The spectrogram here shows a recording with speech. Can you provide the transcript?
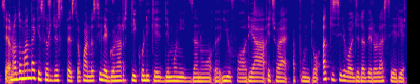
Sì, è una domanda che sorge spesso quando si leggono articoli che demonizzano eh, Euforia, e cioè appunto a chi si rivolge davvero la serie.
